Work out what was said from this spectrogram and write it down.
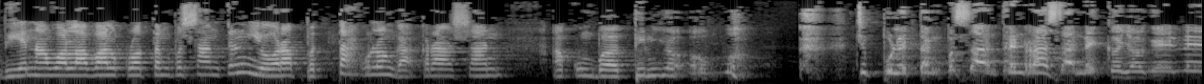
biyen awal-awal pesantren ya ora betah kula nggak kerasan. Aku batin ya Allah Jebule tang pesantren rasane kaya ngene.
